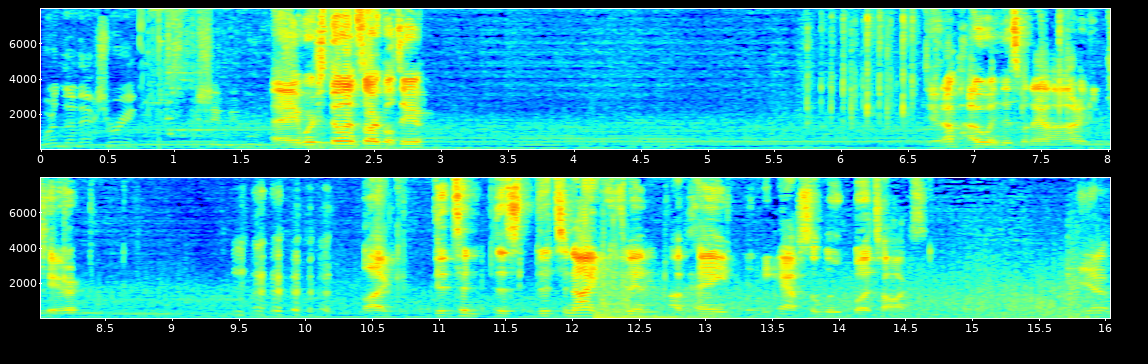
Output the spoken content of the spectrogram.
We're in the next ring. You say we move. Hey, we're still in circle too. Dude, I'm hoeing this one out. I don't even care. like, the, t- this, the tonight has been a pain in the absolute buttocks. Yep.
